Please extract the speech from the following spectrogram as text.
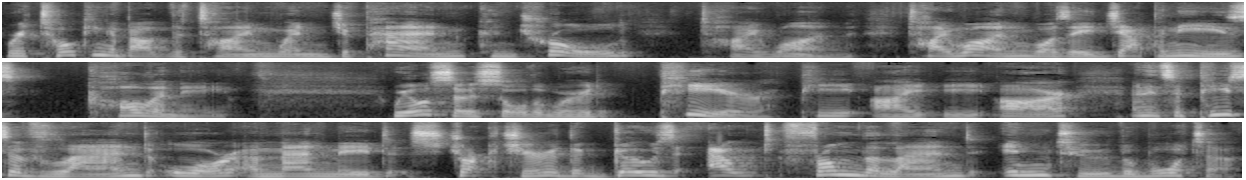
we're talking about the time when Japan controlled Taiwan. Taiwan was a Japanese colony. We also saw the word pier, P I E R, and it's a piece of land or a man made structure that goes out from the land into the water.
